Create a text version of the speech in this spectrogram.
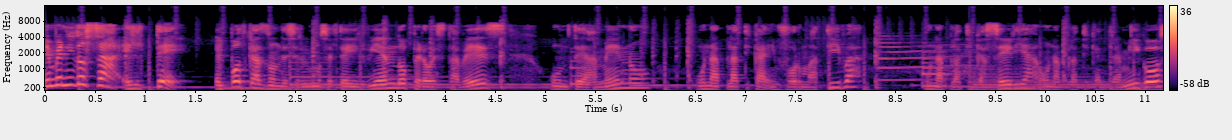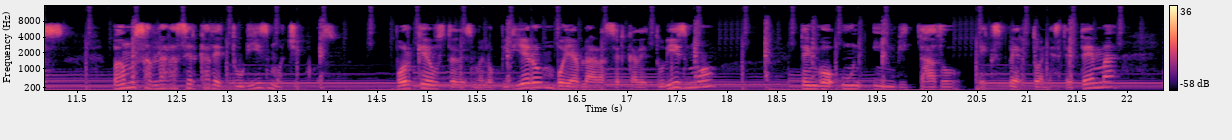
Bienvenidos a El Té, el podcast donde servimos el té hirviendo, pero esta vez un té ameno, una plática informativa, una plática seria, una plática entre amigos. Vamos a hablar acerca de turismo, chicos. Porque ustedes me lo pidieron, voy a hablar acerca de turismo. Tengo un invitado experto en este tema.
